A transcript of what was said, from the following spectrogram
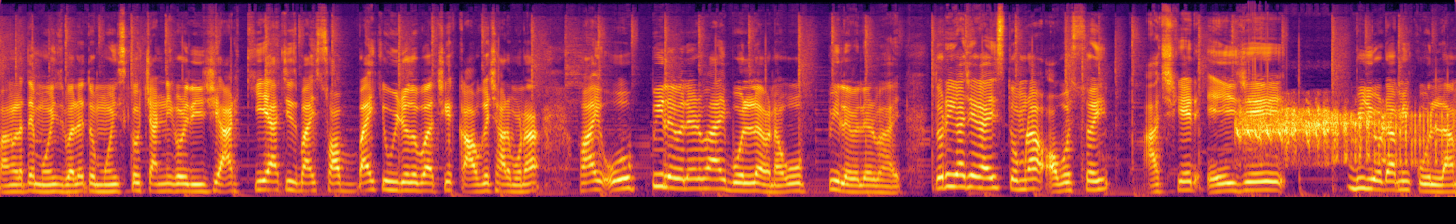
বাংলাতে মহিষ বলে। তো মহিষকেও চাটনি করে দিয়েছি। আর কে আছিস, ভাই? সবাইকে উইডো দেবো। আজকে কাউকে ছাড়বো না। ভাই ওপি লেভেলের ভাই বললে হবে না ওপি লেভেলের ভাই। তো ঠিক আছে গাইজ তোমরা অবশ্যই আজকের এই যে ভিডিওটা আমি করলাম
